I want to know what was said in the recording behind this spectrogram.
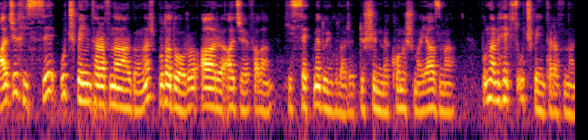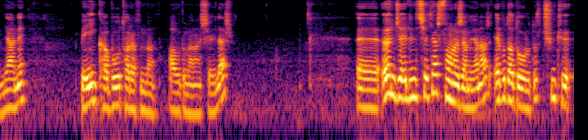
Acı hissi uç beyin tarafından algılanır. Bu da doğru. Ağrı, acı falan, hissetme duyguları, düşünme, konuşma, yazma. Bunların hepsi uç beyin tarafından. Yani beyin kabuğu tarafından algılanan şeyler. Ee, önce elini çeker sonra canı yanar. E bu da doğrudur. Çünkü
